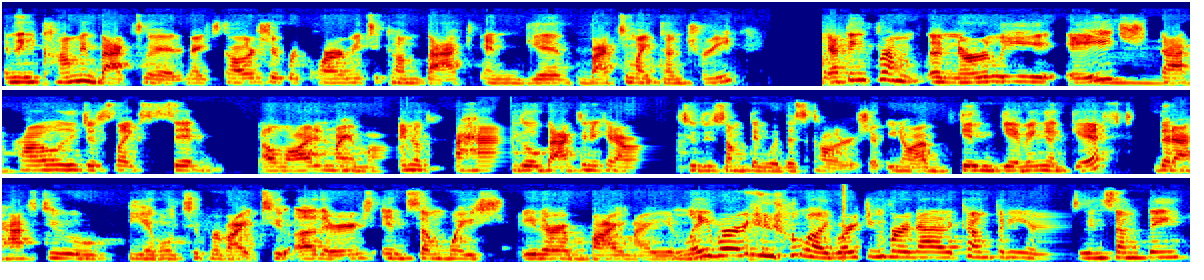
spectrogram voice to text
and then coming back to it, my scholarship required me to come back and give back to my country. I think from an early age, mm. that probably just like sit a lot in my mind of I have to go back to Nicaragua to do something with this scholarship. You know, I'm giving, giving a gift that I have to be able to provide to others in some way, either by my labor, you know, like working for another company or doing something.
